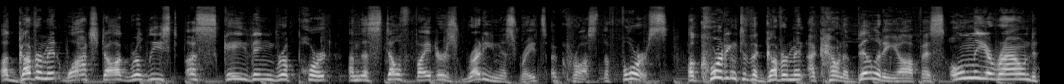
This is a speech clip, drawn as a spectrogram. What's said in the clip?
a government watchdog released a scathing report on the stealth fighters' readiness rates across the force. According to the Government Accountability Office, only around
